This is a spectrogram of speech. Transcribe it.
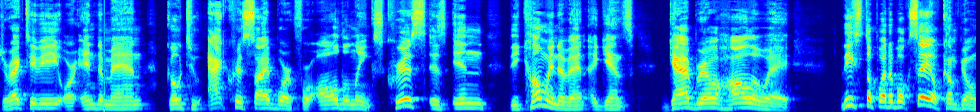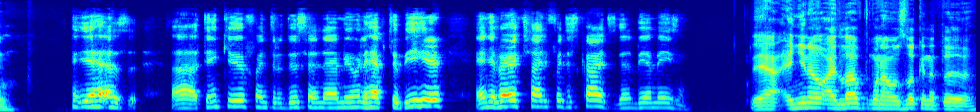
DirecTV, or in demand. Go to at Cris Cyborg for all the links. Cris is in the co-main event against Gabrielle Holloway. Listo para boxeo, campeón. Yes. Uh, thank you for introducing me. I'm really happy to be here and I'm very excited for this card. It's going to be amazing. Yeah, and you know, I loved when I was looking at the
